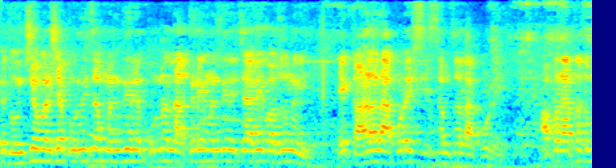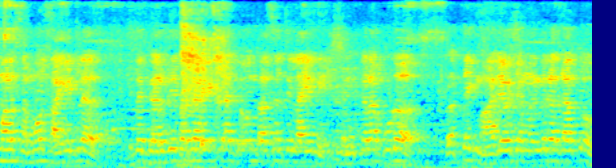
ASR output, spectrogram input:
हे दोनशे वर्षापूर्वीचं मंदिर आहे पूर्ण लाकडी मंदिर आहे चारी बाजूनही. हे काळं लाकूड आहे शिसमचं लाकूड आहे. आपण आता तुम्हाला समोर सांगितलं इथं गर्दी बघा एक तास दोन तासाची लाईन आहे. शंकरापुढं प्रत्येक महादेवाच्या मंदिरात जातो.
